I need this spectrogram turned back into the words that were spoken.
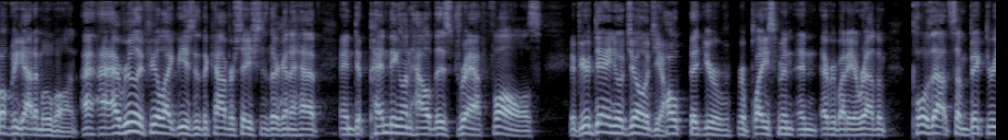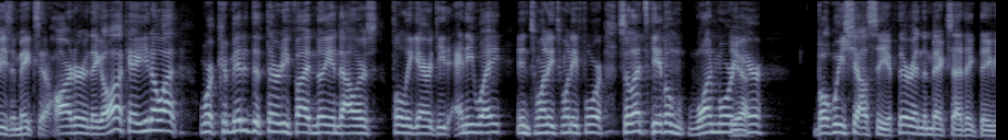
but we got to move on. I, I really feel like these are the conversations they're going to have. And depending on how this draft falls, if you're Daniel Jones, you hope that your replacement and everybody around them pulls out some victories and makes it harder. And they go, okay, you know what? We're committed to $35 million fully guaranteed anyway in 2024. So let's give them one more Yeah. year. But we shall see. If they're in the mix, I think they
